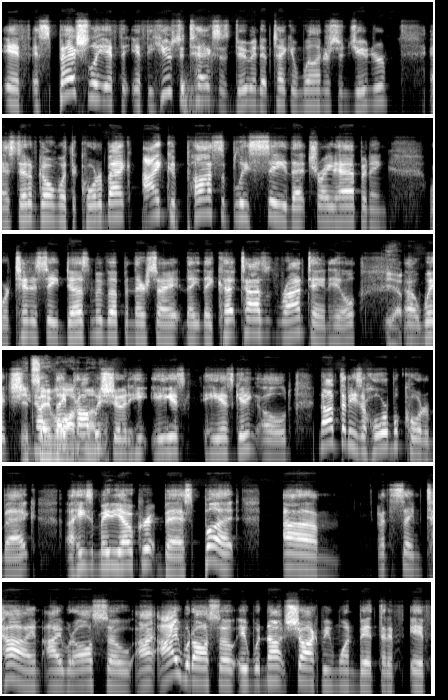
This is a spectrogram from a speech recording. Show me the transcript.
if especially if the if the Houston Texans do end up taking Will Anderson Jr. instead of going with the quarterback, I could possibly see that trade happening where Tennessee does move up and they're saying they, they cut ties with Ryan Tannehill, Yep. uh, which you know, they probably should. He he is he is getting old. Not that he's a horrible quarterback. Uh, he's mediocre at best, but Um, at the same time, I would also, I, I would also, it would not shock me one bit that if if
